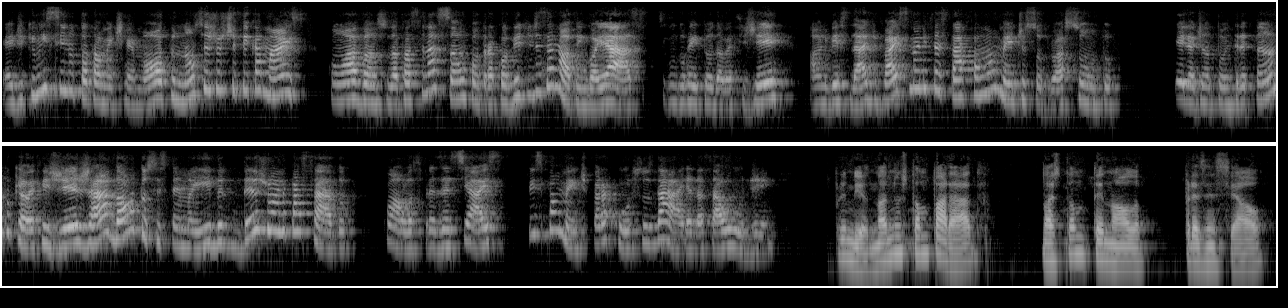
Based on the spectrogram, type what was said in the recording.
é de que o ensino totalmente remoto não se justifica mais com o avanço da vacinação contra a Covid-19 em Goiás. Segundo o reitor da UFG, a universidade vai se manifestar formalmente sobre o assunto. Ele adiantou, entretanto, que a UFG já adota o sistema híbrido desde o ano passado, com aulas presenciais, principalmente para cursos da área da saúde. Primeiro, nós não estamos parados, nós estamos tendo aula presencial,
